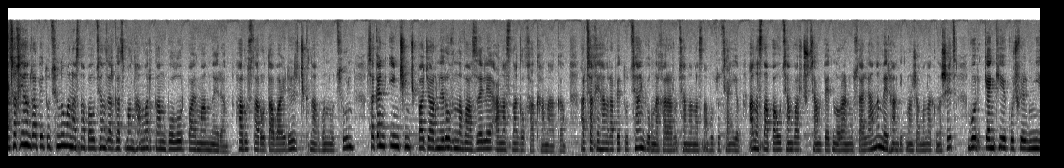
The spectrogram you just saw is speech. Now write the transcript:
Արցախի հանրապետությունում անասնապահության զարգացման համար կան բոլոր պայմանները՝ հարուստարոտավայրեր, ճկնաղբնություն, սակայն ինչ-ինչ պատճառներով նվազել է անասնագլխականակը։ Արցախի հանրապետության գյուղնախարարության անասնաբուծության եւ անասնապահության վարչության պետ Նորան Մուսալյանը մեր հանդիպման ժամանակ նշեց, որ կյանքի է կոչվել մի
